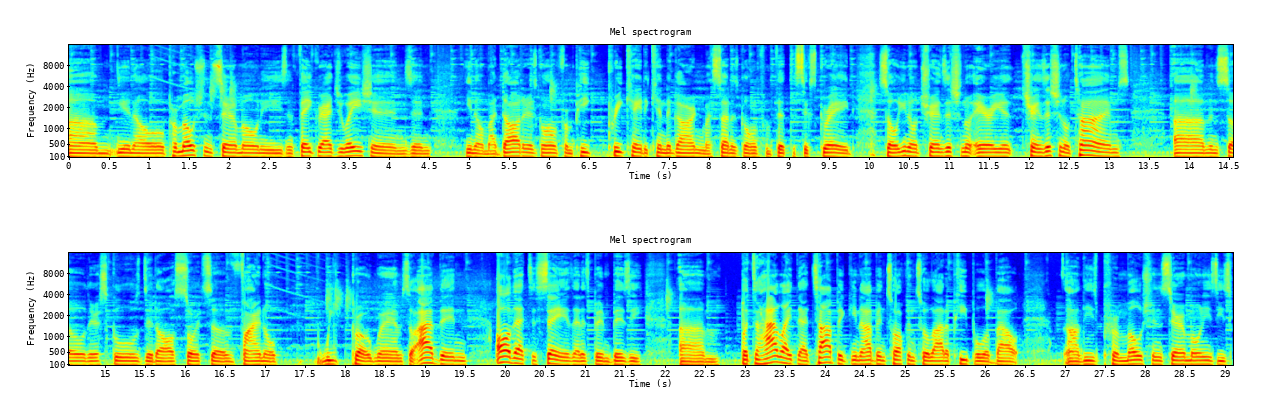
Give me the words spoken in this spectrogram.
um, you know promotion ceremonies and fake graduations. And you know my daughter is going from pre-k to kindergarten. My son is going from fifth to sixth grade. So you know transitional area transitional times um, and so their schools did all sorts of final week programs. So I've been, all that to say is that it's been busy. Um, but to highlight that topic, you know, I've been talking to a lot of people about uh, these promotion ceremonies, these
